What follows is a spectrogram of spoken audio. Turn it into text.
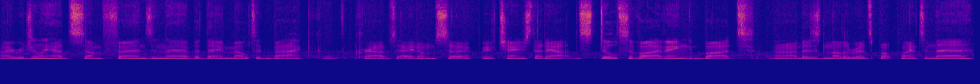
I originally had some ferns in there, but they melted back. The crabs ate them, so we've changed that out. Still surviving, but uh, there's another red spot plant in there.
